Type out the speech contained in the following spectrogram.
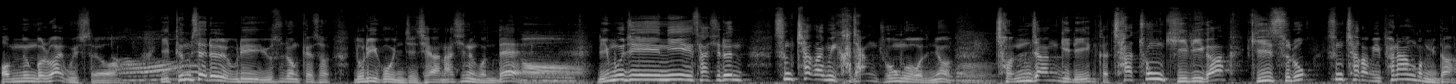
없는 걸로 알고 있어요. 이 틈새를 우리 유수정께서 노리고 이제 제안하시는 건데 어. 리무진이 사실은 승차감이 가장 좋은 거거든요. 전장 길이, 그러니까 차 총 길이가 길수록 승차감이 편한 겁니다.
